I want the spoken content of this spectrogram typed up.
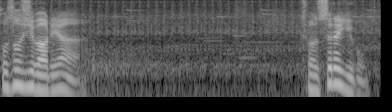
버섯이 말이야. 전 쓰레기고.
